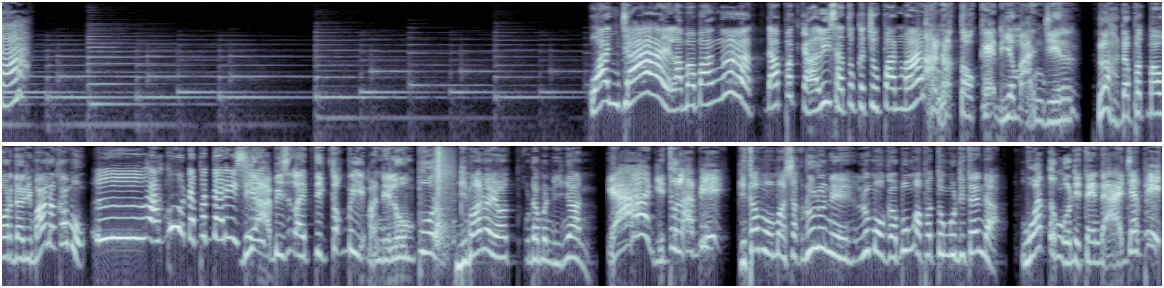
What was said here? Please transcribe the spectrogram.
Kak. Wanjay, lama banget. Dapat kali satu kecupan mah. Anak tokek diem anjir. Lah, dapat mawar dari mana kamu? Hmm, aku dapat dari si Dia habis live TikTok bi mandi lumpur. Gimana Yot? Udah mendingan. Ya gitulah bi. Kita mau masak dulu nih. Lu mau gabung apa tunggu di tenda? Gua tunggu di tenda aja bi.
